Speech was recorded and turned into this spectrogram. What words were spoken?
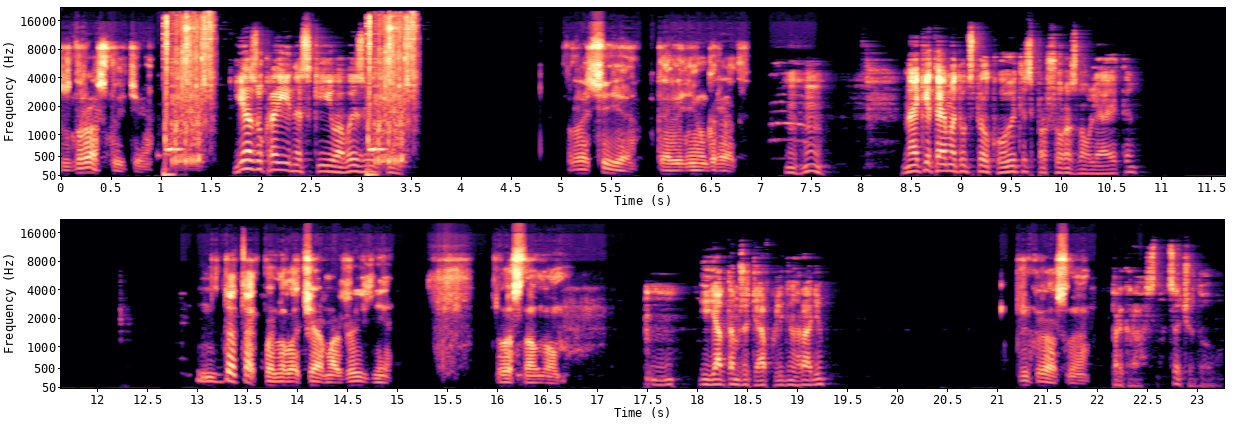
Здравствуйте. Я з України, з Києва, ви звідки? Россия, Калининград. Угу. На які теми тут спілкуєтесь, про що розмовляєте? Да так, по мелочам о жизни в основном. Мгм. І як там життя в Калінінграді? Прекрасно. Прекрасно, це чудово.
